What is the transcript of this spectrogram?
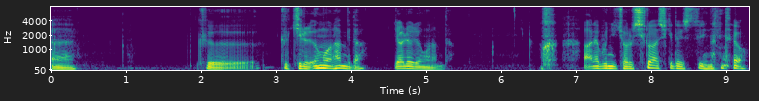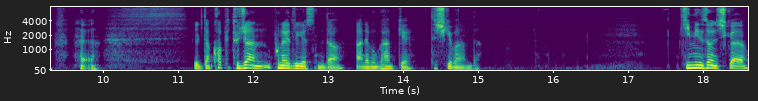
예, 그, 그 길을 응원합니다. 열렬히 응원합니다. 아내분이 저를 싫어하시게 될 수도 있는데요. 일단 커피 두 잔 보내드리겠습니다. 아내분과 함께 드시기 바랍니다. 김인선 씨가요.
